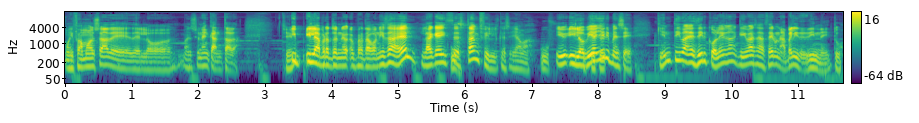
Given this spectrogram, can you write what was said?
muy famosa de, de los. Mansión Encantada. Sí. Y, y la protagoniza él, la Keith Stanfield, que se llama. Uf. Y, y lo vi que ayer y pensé, ¿quién te iba a decir, colega, que ibas a hacer una peli de Disney, tú?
